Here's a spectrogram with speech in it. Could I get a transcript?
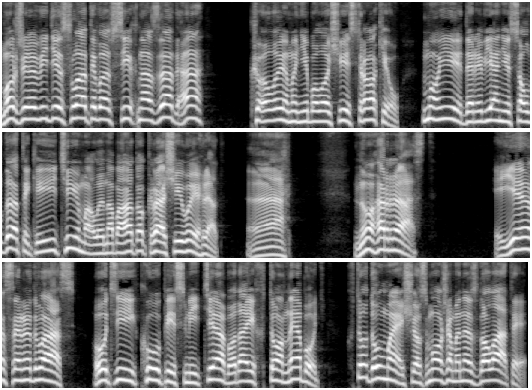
Може, відіслати вас всіх назад, га? Коли мені було шість років, Мої дерев'яні солдатики і ті мали набагато кращий вигляд. А, ну, гаразд. Є серед вас у цій купі сміття бодай хто небудь, хто думає, що зможе мене здолати.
